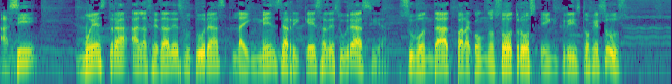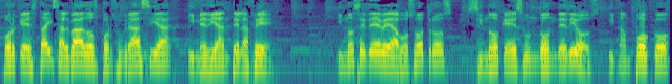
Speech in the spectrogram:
Así, muestra a las edades futuras la inmensa riqueza de su gracia, su bondad para con nosotros en Cristo Jesús, porque estáis salvados por su gracia y mediante la fe y no se debe a vosotros, sino que es un don de Dios, y tampoco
